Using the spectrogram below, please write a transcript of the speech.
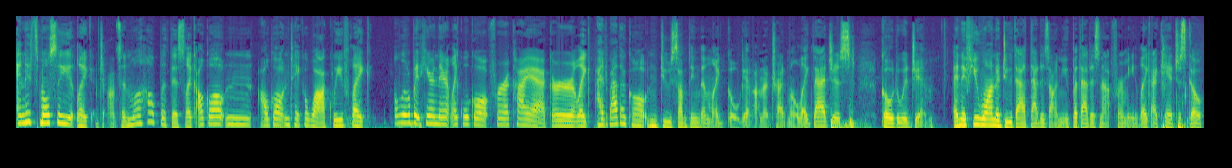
and it's mostly like Johnson will help with this. Like I'll go out and I'll go out and take a walk. We've like a little bit here and there. Like we'll go out for a kayak or like I'd rather go out and do something than like go get on a treadmill like that. Just go to a gym. And if you want to do that, that is on you. But that is not for me. Like I can't just go.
